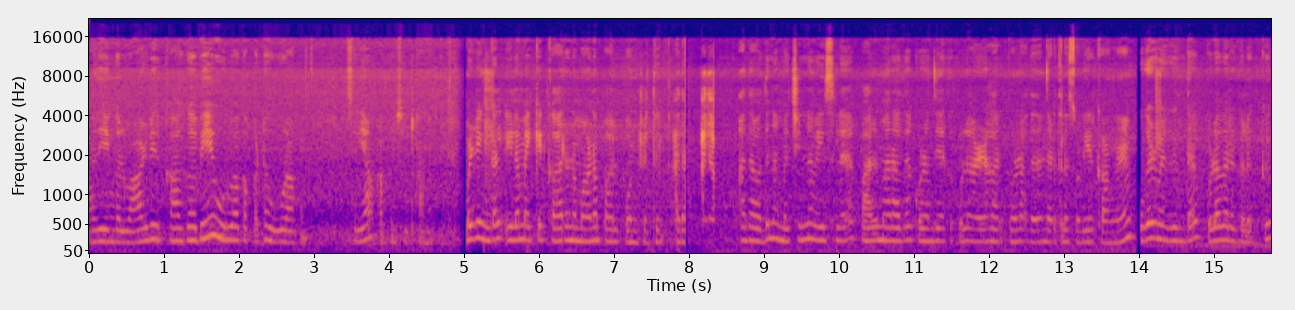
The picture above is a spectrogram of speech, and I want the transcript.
அது எங்கள் வாழ்விற்காகவே உருவாக்கப்பட்ட ஊராகும். சரியா? அப்படின்னு சொல்லியிருக்காங்க தமிழ் எங்கள் இளமைக்கு காரணமான பால் போன்றது. அதா அதாவது நம்ம சின்ன வயசில் பால் மாறாத குழந்தையா இருக்கக்குள்ள அழகாக இருப்போம்ல அதை தான் இந்த இடத்துல சொல்லியிருக்காங்க. புகழ் மிகுந்த புலவர்களுக்கு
